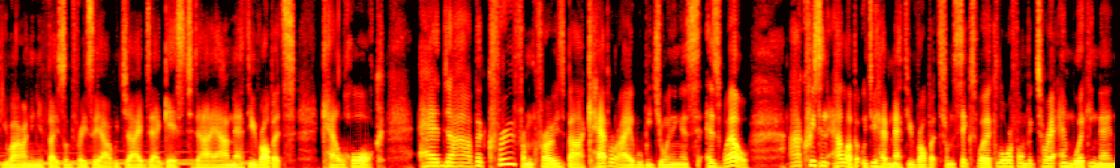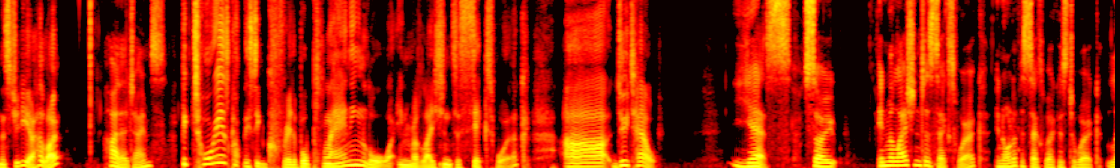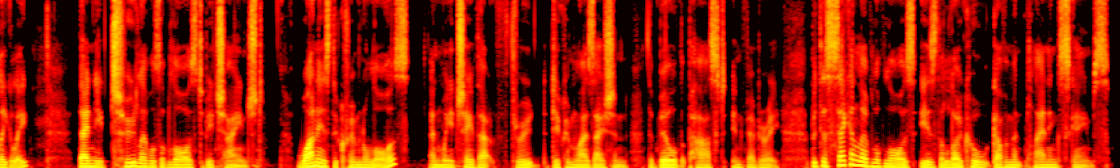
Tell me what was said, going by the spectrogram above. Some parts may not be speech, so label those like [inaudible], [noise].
You are on In Your Face on 3CR with James. Our guests today are Matthew Roberts, Cal Hawk, and uh, the crew from Krows Bar Kabaret will be joining us as well. Uh, Chris and Ella, but we do have Matthew Roberts from Sex Work, Law Reform Victoria, and Working Man in the studio. Hello. Hi there, James. Victoria's got this incredible planning law in relation to sex work. Uh, do tell. Yes. So in relation to sex work, in order for sex workers to work legally, they need two levels of laws to be changed. One is the criminal laws, and we achieve that through decriminalisation, the bill that passed in February. But the second level of laws is the local government planning schemes.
